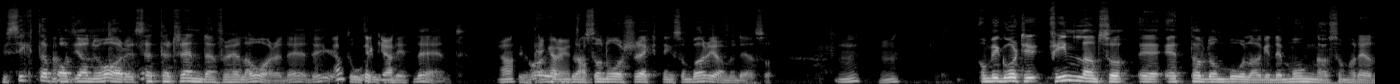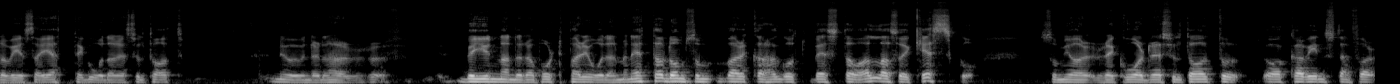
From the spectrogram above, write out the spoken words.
Vi siktar på att januari sätter trenden för hela året. Det, det är ju ja, orimligt det är inte. Ja, vi har ju en sån årsräkning som börjar med det. Så. Mm, mm. Om vi går till Finland så är ett av de bolagen, det är många som har redovisat jättegoda resultat nu under den här begynnande rapportperioden. Men ett av de som verkar ha gått bäst av alla så är Kesko som gör rekordresultat och ökar vinsten för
